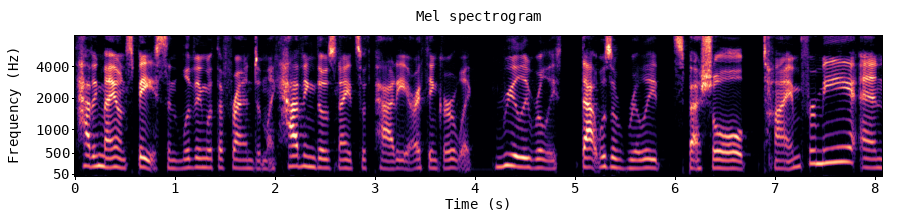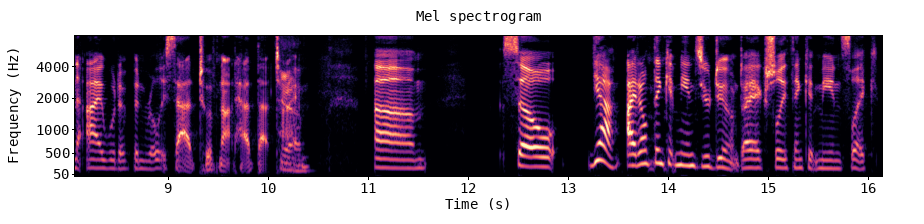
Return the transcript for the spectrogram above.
having my own space and living with a friend and like having those nights with Patty, I think are like really, really, that was a really special time for me. And I would have been really sad to have not had that time. Yeah. Um, so yeah, I don't think it means you're doomed. I actually think it means like,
